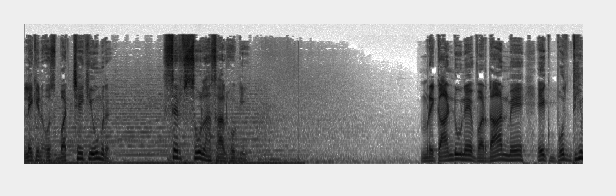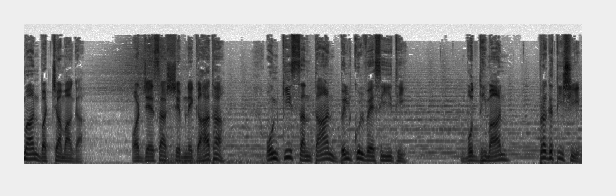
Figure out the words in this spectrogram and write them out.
लेकिन उस बच्चे की उम्र सिर्फ़ 16 साल होगी। मृकांडू ने वरदान में एक बुद्धिमान बच्चा मांगा। और जैसा शिव ने कहा था, उनकी संतान बिल्कुल वैसी ही थी। बुद्धिमान, प्रगतिशील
